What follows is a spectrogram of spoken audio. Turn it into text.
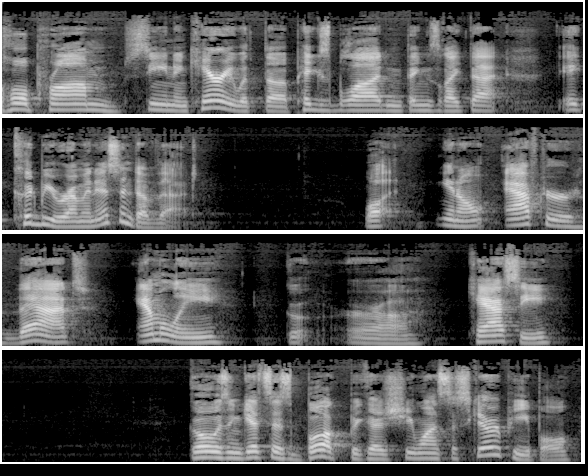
the whole prom scene in Carrie with the pig's blood and things like that, it could be reminiscent of that. Well, you know, after that, Emily or uh, Cassie goes and gets this book because she wants to scare people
